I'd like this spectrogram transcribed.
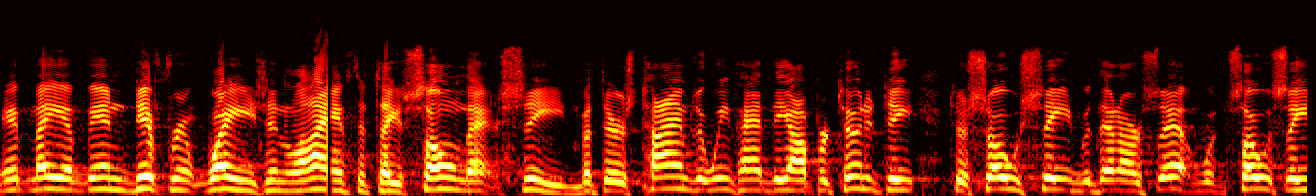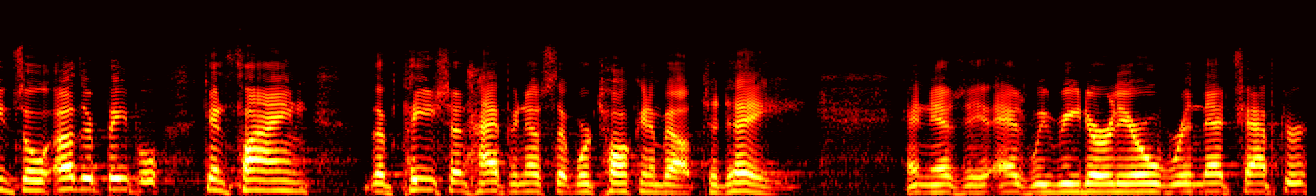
it may have been different ways in life that they've sown that seed, but there's times that we've had the opportunity to sow seed within ourselves, sow seed so other people can find the peace and happiness that we're talking about today. And as, as we read earlier over in that chapter,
